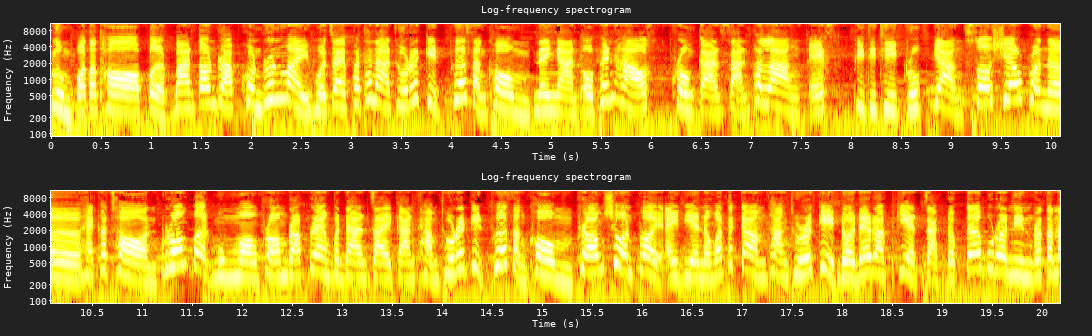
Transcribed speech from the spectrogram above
กลุ่มปตท เปิดบ้านต้อนรับคนรุ่นใหม่หัวใจพัฒนาธุรกิจเพื่อสังคม ในงาน Open House โครงการสารพลัง X PTT Group อย่าง Social p r e n e u r Hackathon ร่วมเปิดมุมมองพร้อมรับแรงบันดาลใจการทำธุรกิจเพื่อสังคม พร้อมชวนปล่อยไอเดียนวัตกรรมทางธุรกิจ โดยได้รับเกียรติจากดรบุรนินทร์รัตน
